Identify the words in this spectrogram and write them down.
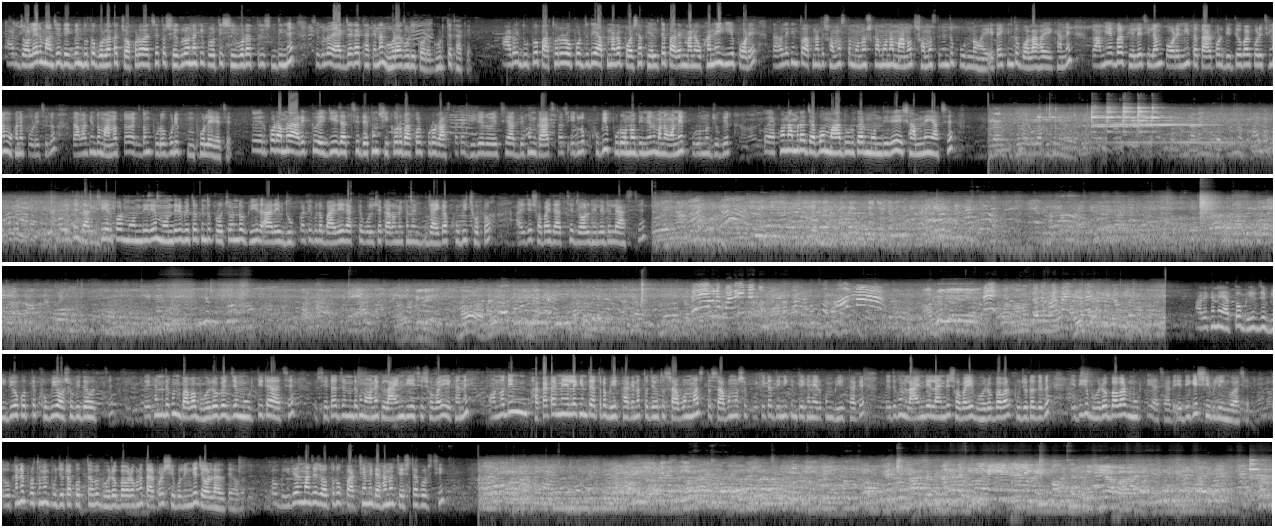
আর জলের মাঝে দেখবেন দুটো গোলাকার চক্র আছে, তো সেগুলো নাকি প্রতি শিবরাত্রির দিনে সেগুলো এক জায়গায় থাকে না, ঘোরাঘুরি করে, ঘুরতে থাকে। আর ওই দুটো পাথরের ওপর যদি আপনারা পয়সা ফেলতে পারেন মানে ওখানেই গিয়ে পড়ে, তাহলে কিন্তু আপনাদের সমস্ত মনস্কামনা, মানত সমস্ত কিন্তু পূর্ণ হয়, এটাই কিন্তু বলা হয় এখানে। তো আমি একবার ফেলেছিলাম, পড়েনি, তো তারপর দ্বিতীয়বার করেছিলাম, ওখানে পড়েছিল, তো আমার কিন্তু মানতটা একদম পুরোপুরি ফলে গেছে। তো এরপর আমরা আরেকটু এগিয়ে যাচ্ছি। দেখুন, শিকড় বাকড় পুরো রাস্তাটা ঘিরে রয়েছে আর দেখুন, গাছ টাছ, এগুলো খুবই পুরনো দিনের মানে অনেক পুরনো যুগের। তো এখন আমরা যাব মা দুর্গার মন্দিরে, এই সামনেই আছে। এই যে যাচ্ছি এরপর মন্দিরে। মন্দিরের ভেতর কিন্তু প্রচণ্ড ভিড় আর এই ধূপকাঠিগুলো বাইরেই রাখতে বলছে, কারণ এখানে জায়গা খুবই ছোট। আর এই যে সবাই যাচ্ছে, জল ঢেলে ঢেলে আসছে। আর এখানে এত ভিড় যে ভিডিও করতে খুবই অসুবিধে হচ্ছে। তো এখানে দেখুন বাবা ভৈরবের যে মূর্তিটা আছে, তো সেটার জন্য দেখুন অনেক লাইন দিয়েছে সবাই এখানে। অন্যদিন ফাঁকা টাইমে এলে কিন্তু এতটা ভিড় থাকে না, তো যেহেতু শ্রাবণ মাস, তো শ্রাবণ মাসের প্রতিটা দিনই কিন্তু এখানে এরকম ভিড় থাকে। তো দেখুন লাইন দিয়ে লাইন দিয়ে সবাই ভৈরব বাবার পুজোটা দেবে। এদিকে ভৈরব বাবার মূর্তি আছে আর এদিকে শিবলিঙ্গ আছে। তো ওখানে প্রথমে পুজোটা করতে হবে ভৈরব বাবার ওখানে, তারপরে শিবলিঙ্গে জল ঢালতে হবে। তো ভিড়ের মাঝে যতটুকু পারছি আমি দেখানোর চেষ্টা করছি।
